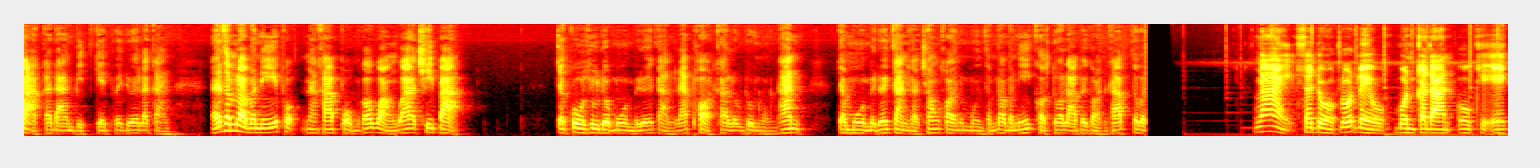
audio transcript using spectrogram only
ฝากกระดานบิตเก็ตไว้ด้วยละกัน และสำหรับวันนี้ผมนะครับ ผมก็หวังว่าชิบะจะ go to the moon ไปด้วยกัน และพอร์ตการลงทุนของท่าน จะมูลไปด้วยกันกับช่องคอยมูลสำหรับวันนี้ขอตัวลาไปก่อนครับสวัสดีง่าย สะดวกรวดเร็วบนกระดาน OKX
